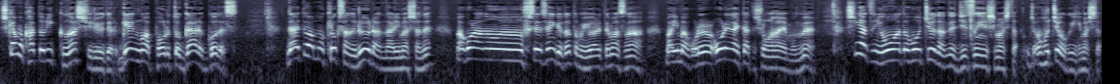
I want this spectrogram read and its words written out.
しかもカトリックが主流である。言語はポルトガル語です。大統領はもう極左のルーラーになりましたね。まあこれはあの、不正選挙だとも言われてますが、まあ今俺、俺がいたってしょうがないもんね。4月に大型訪中団で実現しました。中国行きました。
